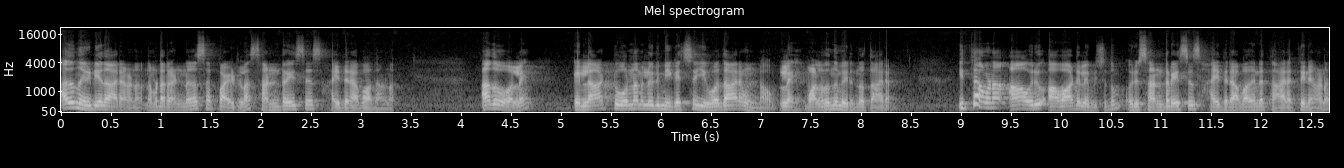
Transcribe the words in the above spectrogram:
അത് നേടിയത് ആരാണ് നമ്മുടെ റണ്ണേഴ്സ് അപ്പ് ആയിട്ടുള്ള സൺറൈസേഴ്സ് ഹൈദരാബാദാണ് അതുപോലെ എല്ലാ ടൂർണമെന്റിലും ഒരു മികച്ച യുവതാരം ഉണ്ടാവും അല്ലേ? വളർന്നു വരുന്ന താരം. ഇത്തവണ ആ ഒരു അവാർഡ് ലഭിച്ചതും ഒരു സൺറൈസേഴ്സ് ഹൈദരാബാദിന്റെ താരത്തിനാണ്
